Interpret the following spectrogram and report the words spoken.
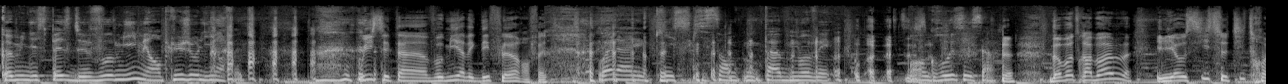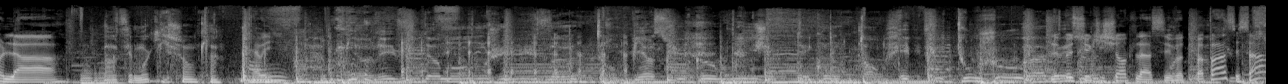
comme une espèce de vomi mais en plus joli en fait. Oui, c'est un vomi avec des fleurs en fait. Voilà, et qui, qui sent pas mauvais. En gros, c'est ça. Dans votre album, il y a aussi ce titre-là. Ah, c'est moi qui le chante là. Ah oui. Bien évidemment, j'ai eu 20 ans. Bien sûr que oui, j'étais content. Et puis toujours Le monsieur qui chante là, c'est votre papa, c'est ça?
